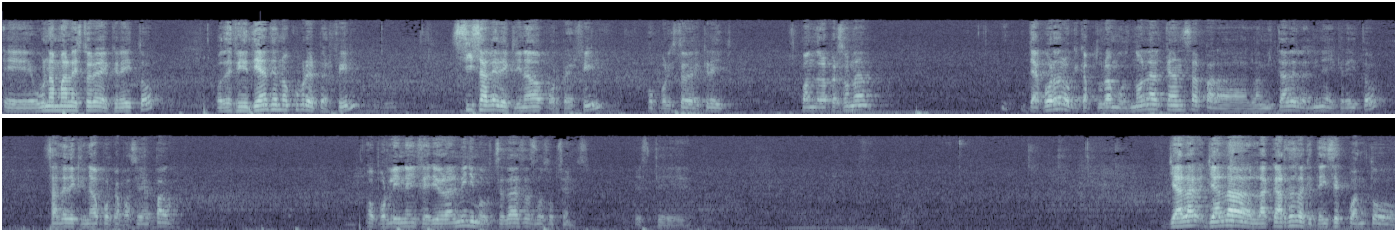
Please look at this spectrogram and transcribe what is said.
eh, una mala historia de crédito o definitivamente no cubre el perfil, sí sale declinado por perfil o por historia de crédito. Cuando la persona, de acuerdo a lo que capturamos, no le alcanza para la mitad de la línea de crédito, sale declinado por capacidad de pago o por línea inferior al mínimo. Se da esas dos opciones. Este, ya la, ya la, la carta es la que te dice cuánto,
